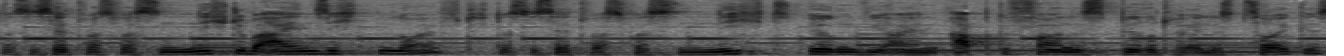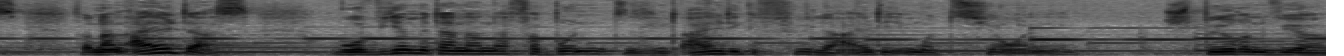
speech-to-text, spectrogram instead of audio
das ist etwas, was nicht über Einsichten läuft. Das ist etwas, was nicht irgendwie ein abgefahrenes spirituelles Zeug ist, sondern all das, wo wir miteinander verbunden sind, all die Gefühle, all die Emotionen, spüren wir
